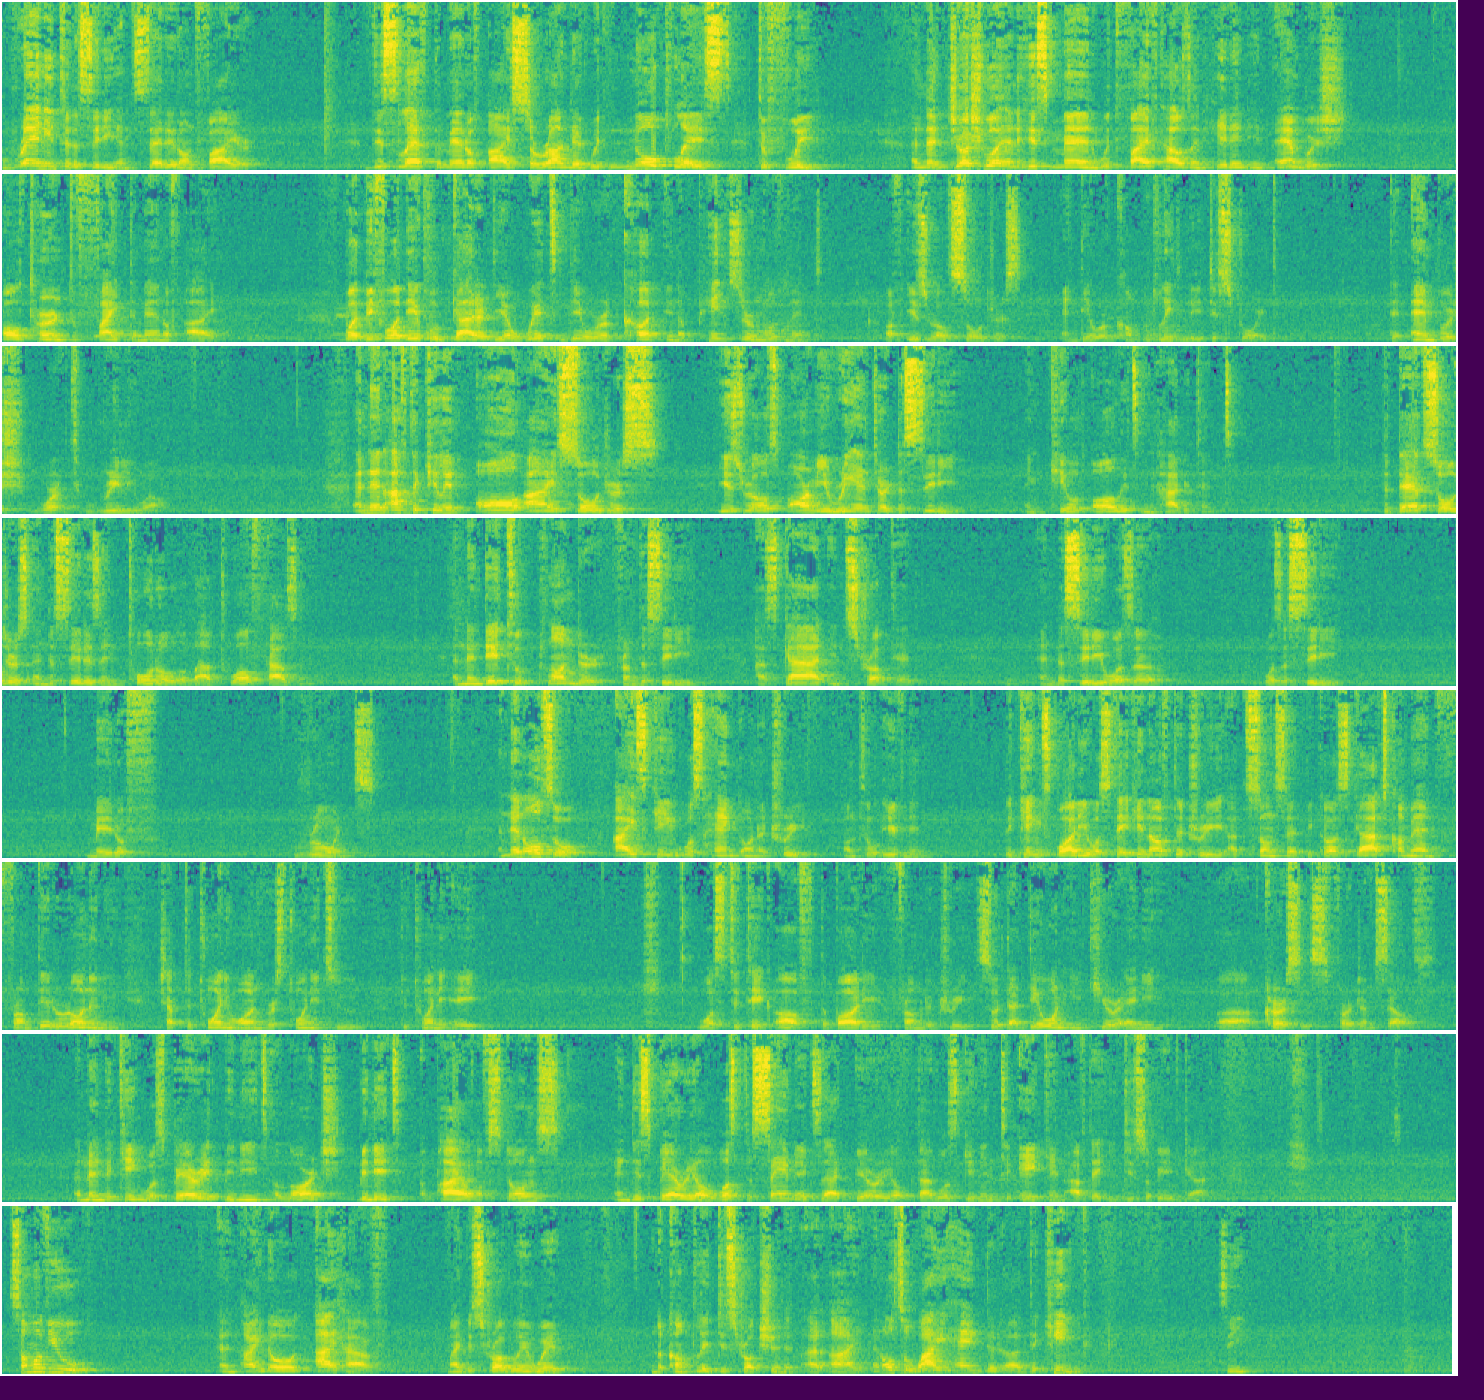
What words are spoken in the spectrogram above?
ran into the city and set it on fire. This left the men of Ai surrounded with no place to flee. And then Joshua and his men, with 5,000 hidden in ambush, all turned to fight the men of Ai. But before they could gather their wits, they were cut in a pincer movement of Israel's soldiers, and they were completely destroyed. The ambush worked really well. And then, after killing all Ai soldiers, Israel's army re entered the city and killed all its inhabitants. The dead soldiers and the citizens total about 12,000. And then they took plunder from the city as God instructed. And the city was a, was a city made of ruins. And then also, Ai's king was hanged on a tree until evening. The king's body was taken off the tree at sunset because God's command from Deuteronomy chapter 21, verse 22 to 28 was to take off the body from the tree so that they won't incur any uh, curses for themselves. And then the king was buried beneath a large, beneath a pile of stones. And this burial was the same exact burial that was given to Achan after he disobeyed God. Some of you, and I know I have, might be struggling with the complete destruction at Ai, and also why hang the, uh, the king. See,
